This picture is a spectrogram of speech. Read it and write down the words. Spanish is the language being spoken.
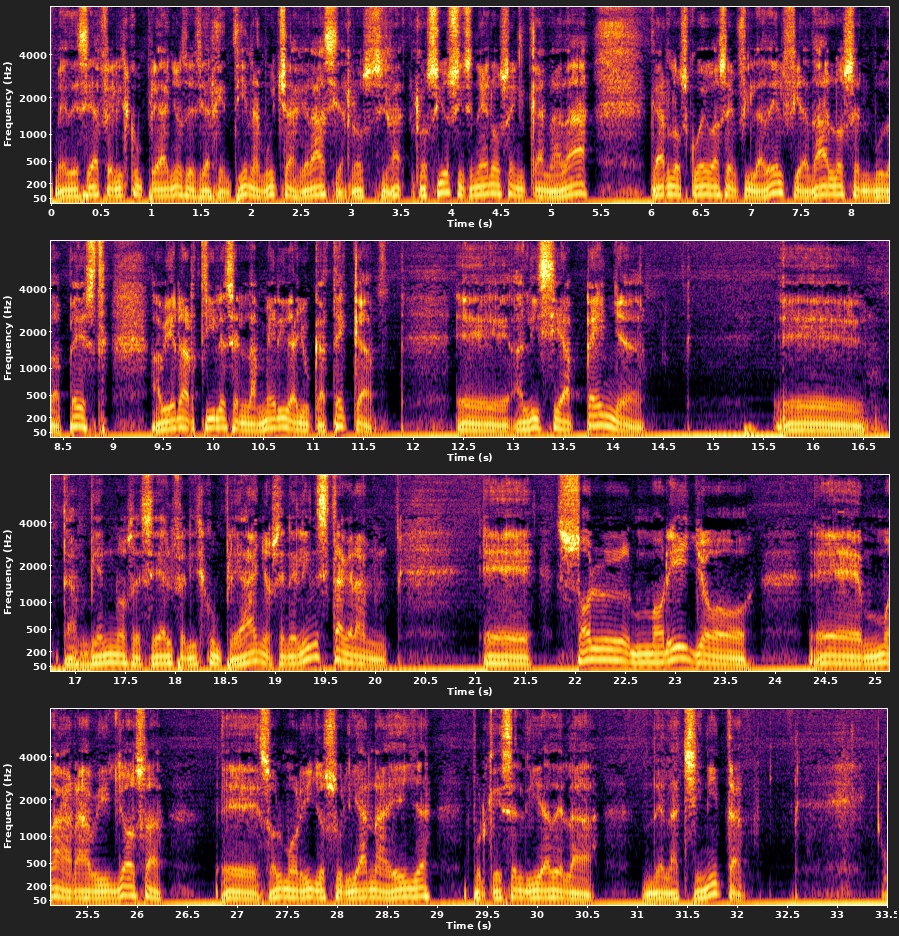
Me desea feliz cumpleaños desde Argentina. Muchas gracias. Rocío Cisneros en Canadá, Carlos Cuevas en Filadelfia, Dalos en Budapest, Javier Artiles en la Mérida, Yucateca, eh, Alicia Peña. Eh, también nos desea el feliz cumpleaños. En el Instagram, eh, Sol Morillo, maravillosa. Sol Morillo, Zuliana, ella porque es el día de la, de la chinita.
